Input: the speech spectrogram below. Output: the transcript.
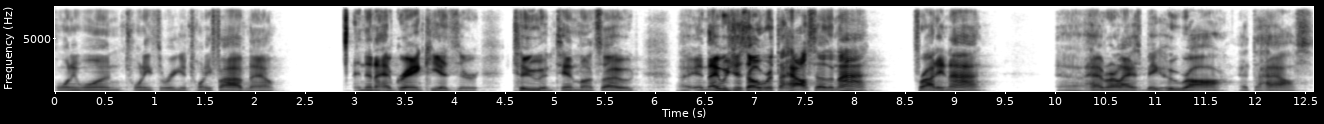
21, 23, and 25 now, and then I have grandkids that are two and 10 months old. Uh, and they was just over at the house the other night, Friday night, uh, having our last big hoorah at the house.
